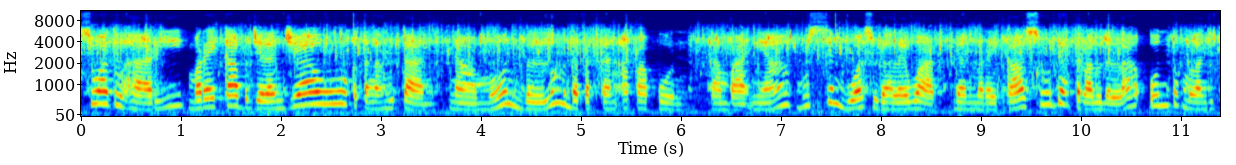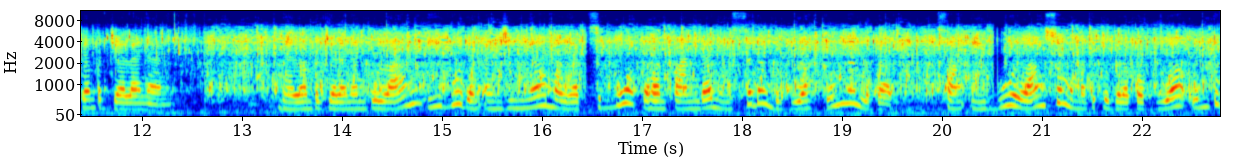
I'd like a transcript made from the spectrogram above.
Suatu hari, mereka berjalan jauh ke tengah hutan, namun belum mendapatkan apa pun. Tampaknya musim buah sudah lewat, dan mereka sudah terlalu lelah untuk melanjutkan perjalanan. Dalam perjalanan pulang, ibu dan anjingnya melihat sebuah pohon pandan yang sedang berbuah dengan lebat. Sang ibu langsung memetik beberapa buah untuk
